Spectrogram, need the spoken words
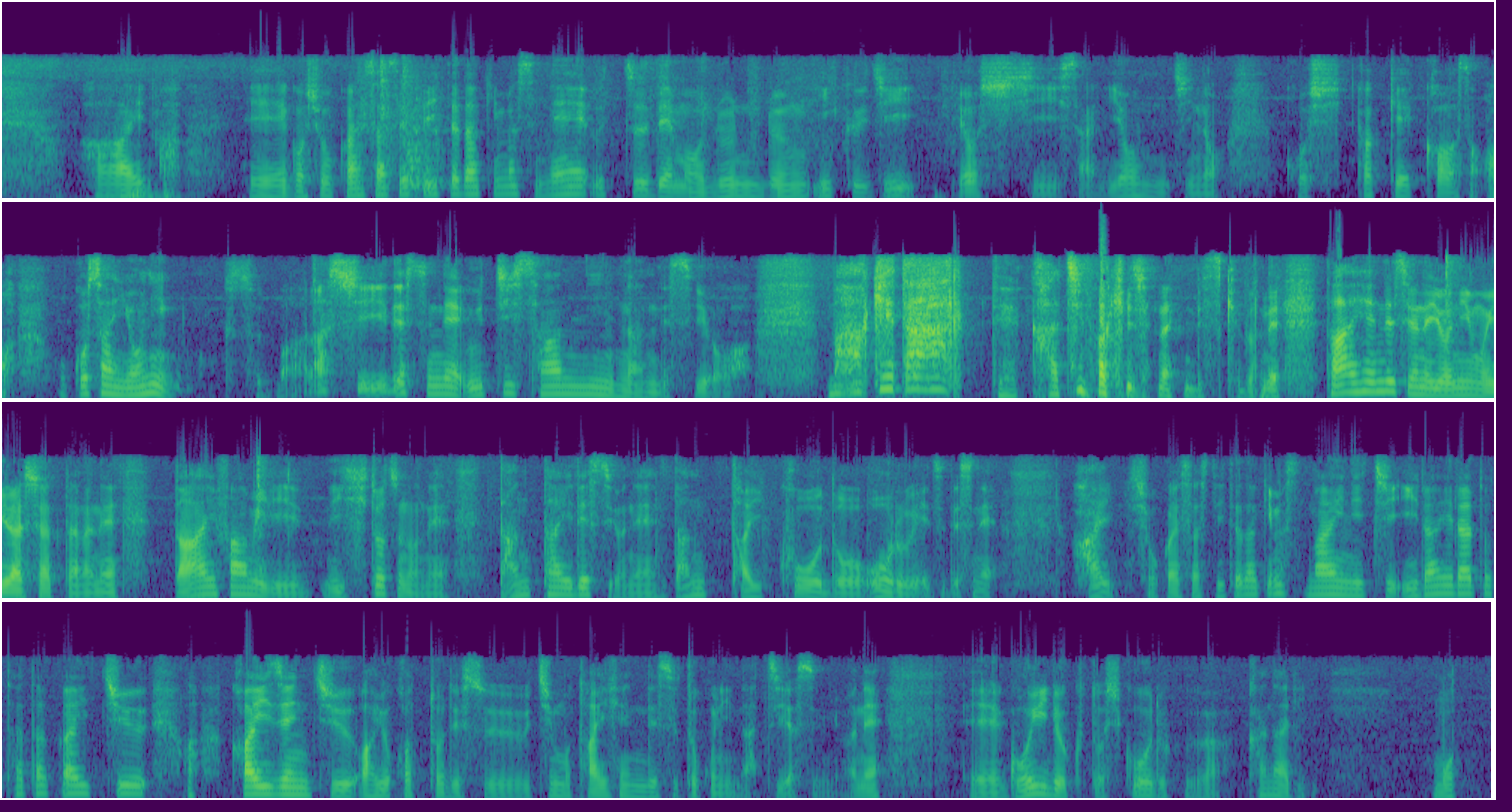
はい。あえー、ご紹介させていただきますね。うつでもルンルン育児ヨッシーさん、4児の腰掛け母さん。あ、お子さん4人。素晴らしいですね。うち3人なんですよ。負けたって勝ち負けじゃないんですけどね。大変ですよね。4人もいらっしゃったらね。大ファミリー、一つのね、団体ですよね。団体行動オールウェイズですね。はい、紹介させていただきます。毎日イライラと戦い中、あ、改善中、あ、よかったです。うちも大変です。特に夏休みはね。えー、語彙力と思考力がかなり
